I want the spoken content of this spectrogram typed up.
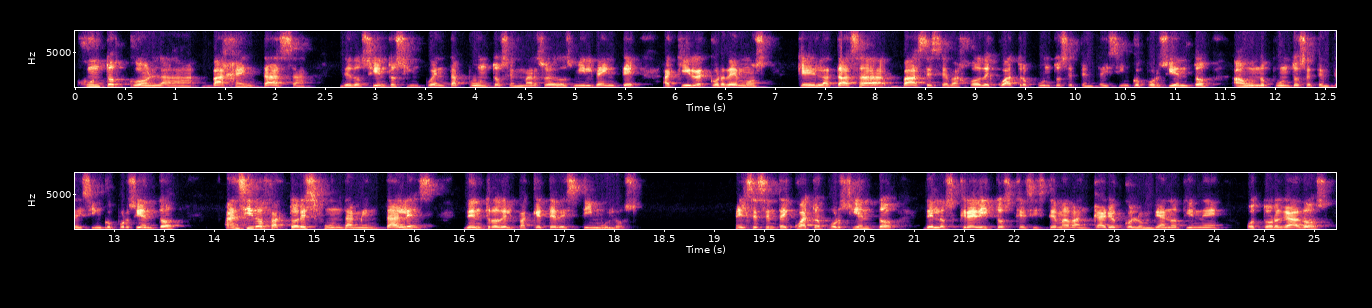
junto con la baja en tasa de 250 puntos en marzo de 2020, aquí recordemos que la tasa base se bajó de 4.75% a 1.75%, han sido factores fundamentales dentro del paquete de estímulos. El 64% de los créditos que el sistema bancario colombiano tiene otorgados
